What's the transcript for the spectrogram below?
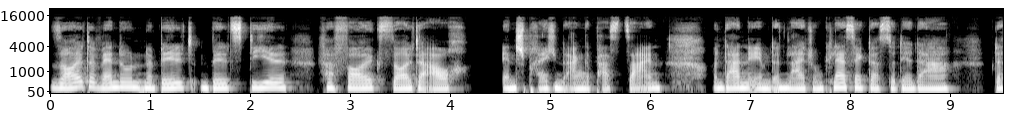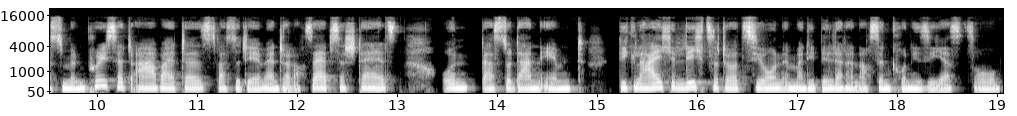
sollte, wenn du eine Bild, einen Bildstil verfolgst, sollte auch entsprechend angepasst sein. Und dann eben in Lightroom Classic, dass du dir da, dass du mit einem Preset arbeitest, was du dir eventuell auch selbst erstellst und dass du dann eben die gleiche Lichtsituation immer die Bilder dann auch synchronisierst. So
